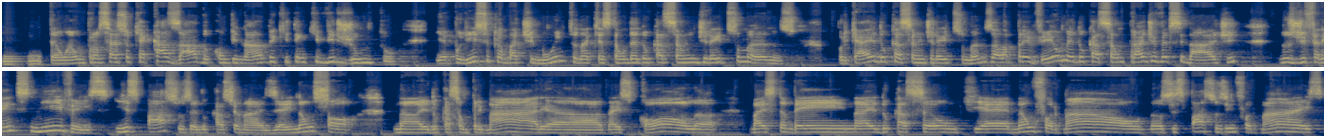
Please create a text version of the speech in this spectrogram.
Então é um processo que é casado, combinado e que tem que vir junto. E é por isso que eu bati muito na questão da educação em direitos humanos, porque a educação em direitos humanos ela prevê uma educação para a diversidade nos diferentes níveis e espaços educacionais, e aí não só na educação primária, na escola, mas também na educação que é não formal, nos espaços informais.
